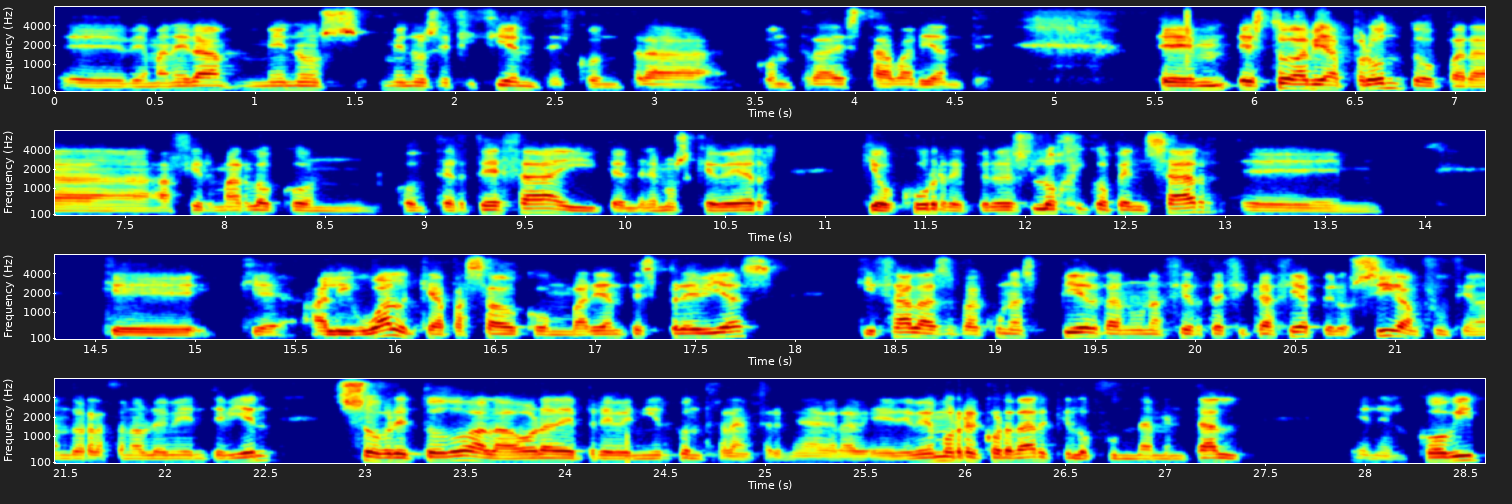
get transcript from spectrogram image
de manera menos, menos eficiente contra, contra esta variante. es todavía pronto para afirmarlo con, certeza y tendremos que ver qué ocurre, pero es lógico pensar que, al igual que ha pasado con variantes previas, quizá las vacunas pierdan una cierta eficacia, pero sigan funcionando razonablemente bien, sobre todo a la hora de prevenir contra la enfermedad grave. Debemos recordar que lo fundamental en el COVID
